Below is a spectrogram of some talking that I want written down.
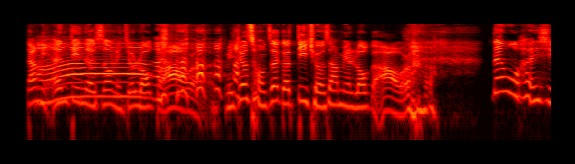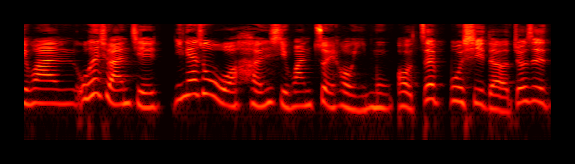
当你 ending 的时候，你就 log out 了，你就从这个地球上面 log out 了。但我很喜欢，我很喜欢结，应该说我很喜欢最后一幕哦。这部戏的就是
